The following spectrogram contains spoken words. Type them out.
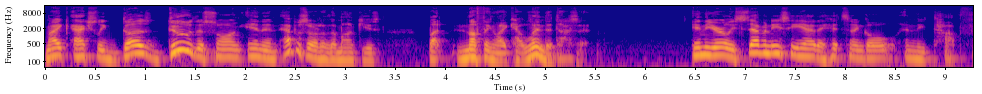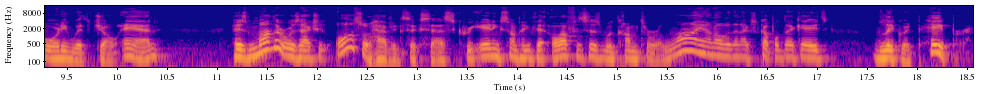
Mike actually does do the song in an episode of The Monkees, but nothing like how Linda does it. In the early 70s, he had a hit single in the top 40 with Joanne. His mother was actually also having success, creating something that offices would come to rely on over the next couple decades liquid paper.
